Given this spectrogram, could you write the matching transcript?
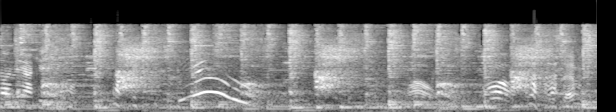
Ano? Wow. Seven.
